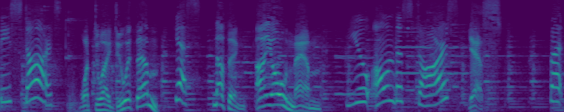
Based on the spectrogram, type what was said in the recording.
these stars? What do I do with them? Yes, Nothing. I own them. you own the stars? Yes. But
